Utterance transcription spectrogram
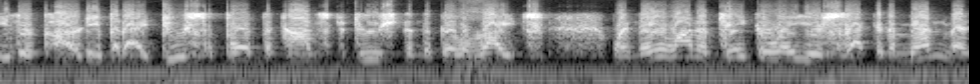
either party, but I do support the Constitution and the Bill of Rights. When they want to take away your Second Amendment,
